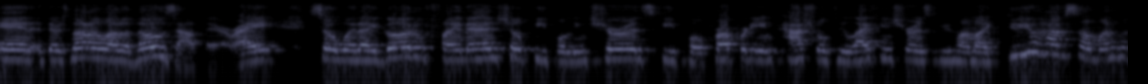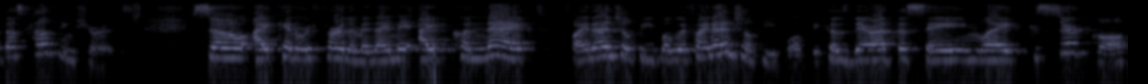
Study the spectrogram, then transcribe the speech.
and there's not a lot of those out there right so when i go to financial people insurance people property and casualty life insurance people i'm like do you have someone who does health insurance so i can refer them and i may i connect financial people with financial people because they're at the same like circle.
